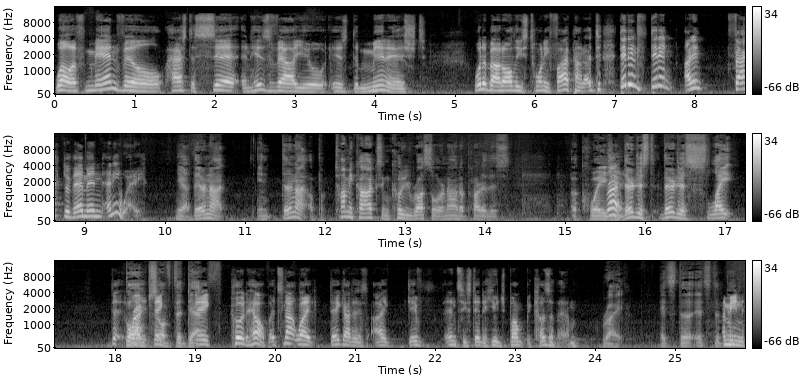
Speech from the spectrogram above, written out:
"Well, if Manville has to sit and his value is diminished, what about all these twenty-five pound? They didn't. They didn't. I didn't factor them in anyway. Yeah, they're not in. They're not. a Tommy Cox and Cody Russell are not a part of this equation. Right. They're just they're just slight Th- bumps They, of the depth. They, could help. It's not like they got his. I gave NC State a huge bump because of them. Right. It's the it's the. I mean,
